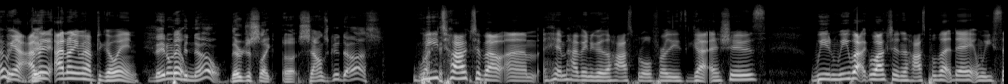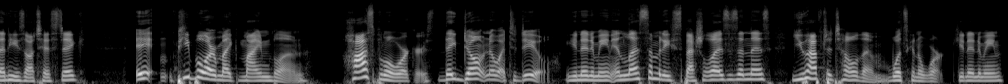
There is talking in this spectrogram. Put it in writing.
Oh yeah. I they- mean I don't even have to go in. They don't But- even know. They're just like, uh, "Sounds good to us." We talked about um him having to go to the hospital for these gut issues. We when we walked in the hospital that day and we said he's autistic. It people are like mind blown. Hospital workers, they don't know what to do. You know what I mean? Unless somebody specializes in this, you have to tell them what's going to work. You know what I mean?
